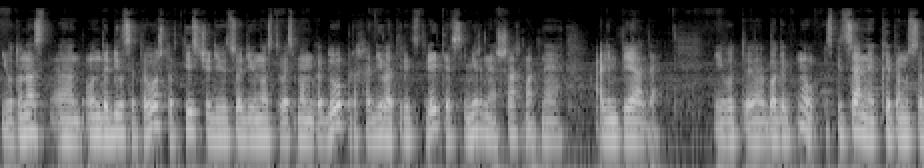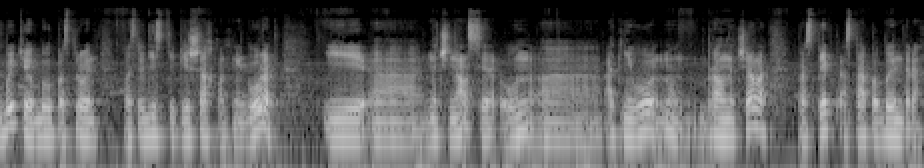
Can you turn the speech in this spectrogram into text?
И вот у нас а, он добился того, что в 1998 году проходила 33-я Всемирная шахматная Олимпиада. И вот э, ну, специально к этому событию был построен посреди степи шахматный город, и э, начинался он э, от него, ну, брал начало проспект Остапа Бендера.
